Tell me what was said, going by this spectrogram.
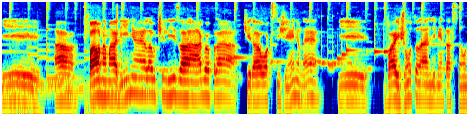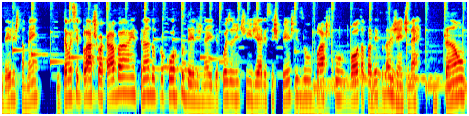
e a fauna marinha ela utiliza a água para tirar o oxigênio, né, e vai junto na alimentação deles também. Então esse plástico acaba entrando para o corpo deles, né? E depois a gente ingere esses peixes, o plástico volta para dentro da gente, né? Então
